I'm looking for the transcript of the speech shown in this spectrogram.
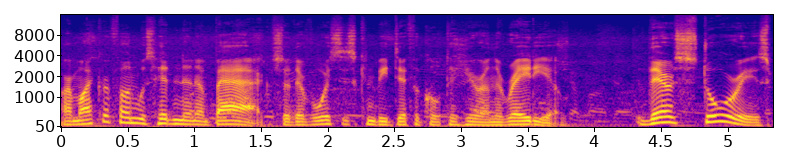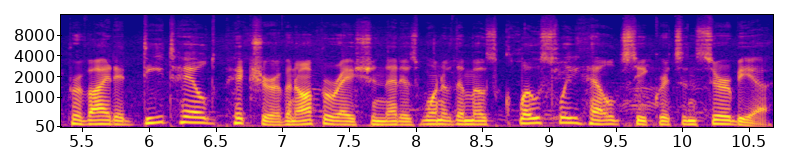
our microphone was hidden in a bag so their voices can be difficult to hear on the radio. Their stories provide a detailed picture of an operation that is one of the most closely held secrets in Serbia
